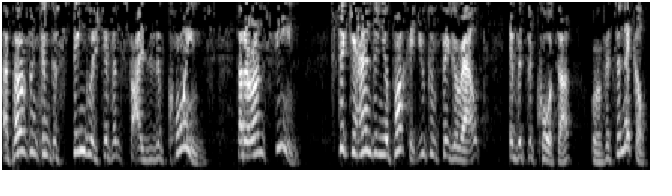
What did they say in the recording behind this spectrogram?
A person can distinguish different sizes of coins that are unseen. Stick your hand in your pocket, you can figure out if it's a quarter or if it's a nickel.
